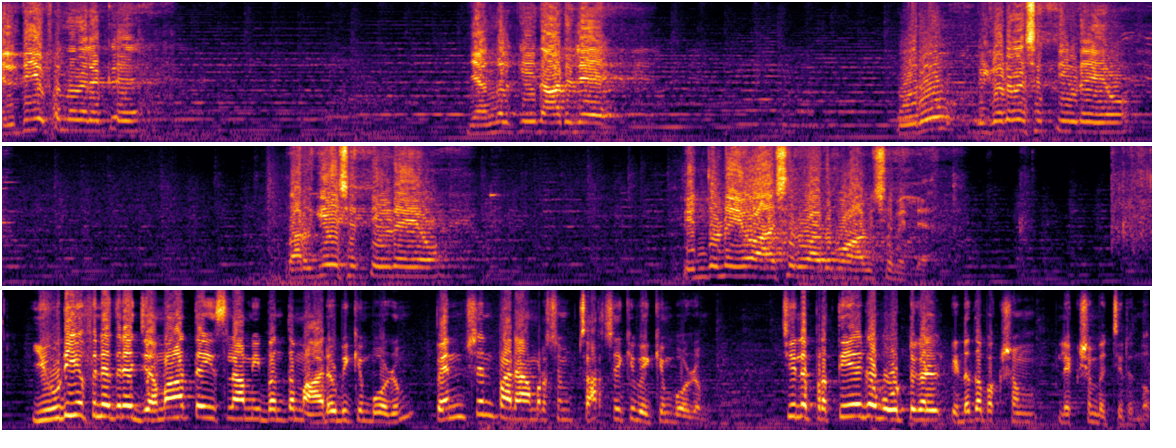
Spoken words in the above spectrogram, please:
എൽ ഡി എഫ് എന്ന നിലയ്ക്ക് ഞങ്ങൾക്ക് ഈ നാടിലെ ഒരു വിഘടന ശക്തിയുടെയോ വർഗീയ ശക്തിയുടെയോ പിന്തുണയോ ആശീർവാദമോ ആവശ്യമില്ല. യു ഡി എഫിനെതിരെ ജമാഅത്തെ ഇസ്ലാമി ബന്ധം ആരോപിക്കുമ്പോഴും പെൻഷൻ പരാമർശം ചർച്ചയ്ക്ക് വെക്കുമ്പോഴും ചില പ്രത്യേക വോട്ടുകൾ ഇടതുപക്ഷം ലക്ഷ്യം വെച്ചിരുന്നു.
